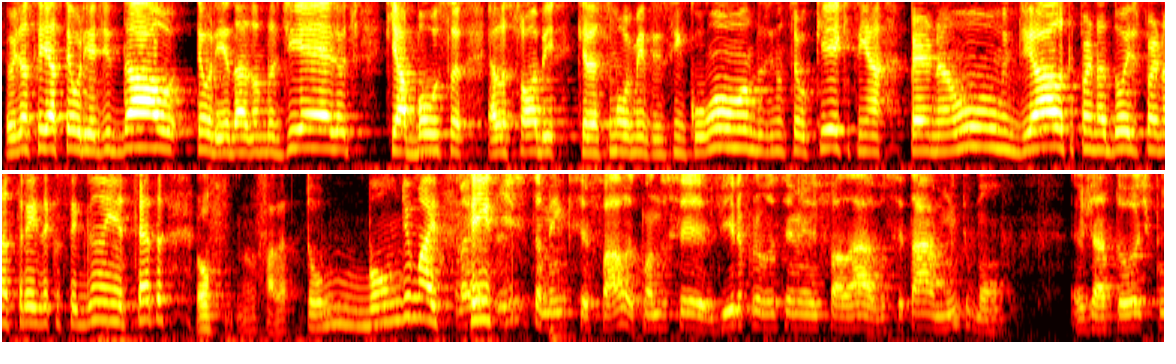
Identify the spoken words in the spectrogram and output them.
Eu já sei a teoria de Dow, teoria das ondas de Elliott, que a bolsa ela sobe, que ela se movimenta em cinco ondas e não sei o que, que tem a perna 1 de alta, perna 2, perna 3 é que você ganha, etc. Eu, falo, tô bom demais. Mas Tem, isso também que você fala, quando você vira pra você mesmo e fala, ah, você tá muito bom. Eu já tô, tipo,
